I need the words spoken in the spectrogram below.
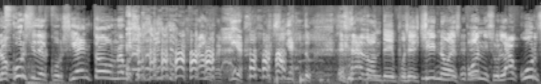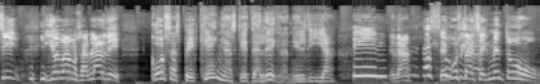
Lo cursi del cursiento, un nuevo segmento que estamos aquí haciendo, era donde pues el chino expone su lado cursi y hoy vamos a hablar de cosas pequeñas que te alegran el día. ¿verdad? ¿Te gusta el segmento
